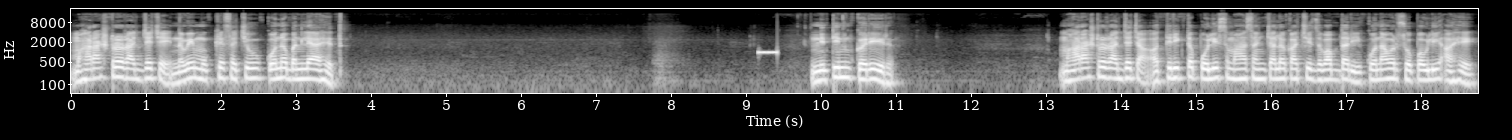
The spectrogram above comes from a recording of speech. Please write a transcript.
महाराष्ट्र राज्याचे नवे मुख्य सचिव कोण बनले आहेत? नितीन करीर. महाराष्ट्र राज्याच्या अतिरिक्त पोलीस महासंचालकाची जबाबदारी कोणावर सोपवली आहे?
